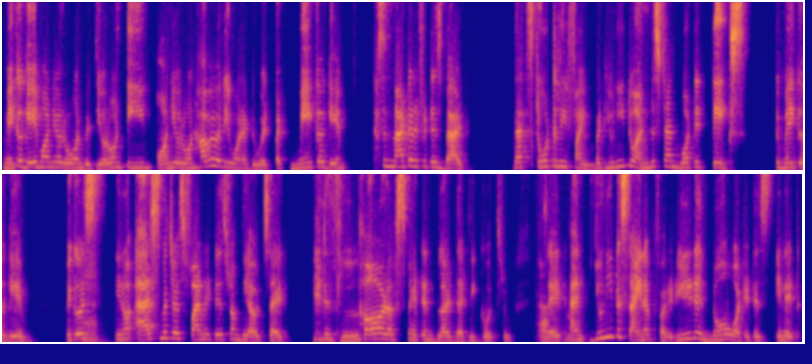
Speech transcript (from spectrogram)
Make a game on your own with your own team on your own however you want to do it but make a game. Doesn't matter if it is bad. That's totally fine but you need to understand what it takes to make a game. Because mm. you know as much as fun it is from the outside it is a lot of sweat and blood that we go through right. and you need to sign up for it. You need to know what it is in it.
